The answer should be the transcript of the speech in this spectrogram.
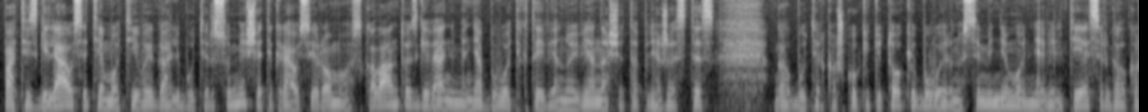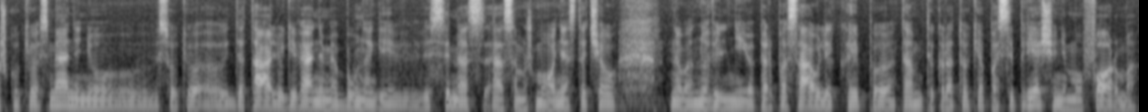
patys giliausi tie motyvai gali būti ir sumišę, tikriausiai Romos Kalantos gyvenime nebuvo tik tai vienui viena šita priežastis. Galbūt ir kažkokiu kitokiu buvo ir nusiminimų, ir nevilties, ir gal kažkokiu asmeniniu visokių e, detalių gyvenime būnagi, visi mes esam žmonės, tačiau na, va, nuvilnijo per pasaulį kaip tam tikra tokia pasipriešinimo forma,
